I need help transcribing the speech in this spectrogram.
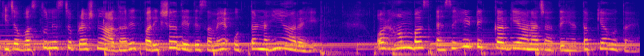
कि जब वस्तुनिष्ठ प्रश्न आधारित परीक्षा देते समय उत्तर नहीं आ रहे और हम बस ऐसे ही टिक करके आना चाहते हैं, तब क्या होता है?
